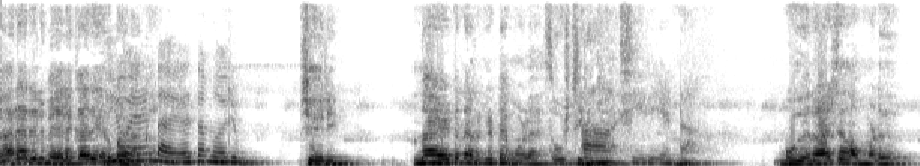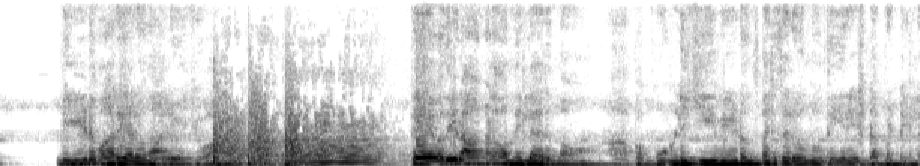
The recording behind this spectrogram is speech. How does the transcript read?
ഞാൻ ആരെങ്കിലും വേലക്കാരെ ഏർപ്പാടാക്കാം. വരും ശരി. എന്നാ ഏട്ടൻ ഇറങ്ങട്ടെ മോളെ. ആ സൂക്ഷിച്ചിരിക്കും ശരി ഏട്ടാ. ബുധനാഴ്ച നമ്മൾ വീട് മാറിയാലോ എന്ന് ആലോചിക്കുക. ദേവതയുടെ ആങ്ങളെ വന്നില്ലായിരുന്നോ? അപ്പൊ പുള്ളിക്ക് ഈ വീടും പരിസരവും ഒന്നും തീരെ ഇഷ്ടപ്പെട്ടില്ല.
